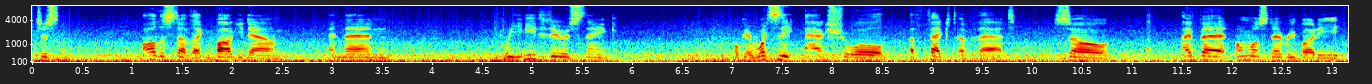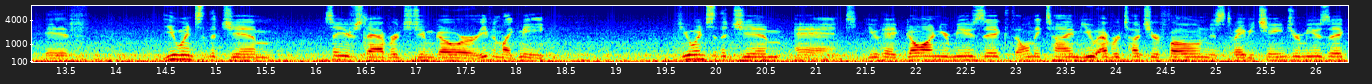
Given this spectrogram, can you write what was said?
Just all the stuff that can bog you down. And then what you need to do is think, okay, what's the actual effect of that? So I bet almost everybody, if you went to the gym, say you're just average gym goer, even like me, if you went to the gym and you hit go on your music, the only time you ever touch your phone is to maybe change your music,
